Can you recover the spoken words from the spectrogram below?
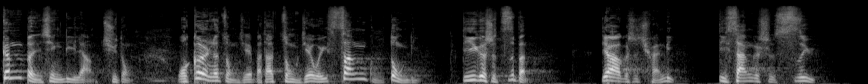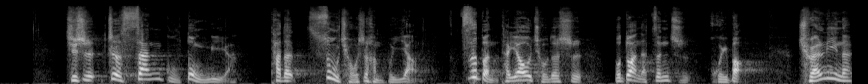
根本性力量驱动？我个人的总结，把它总结为三股动力：第一个是资本，第二个是权力，第三个是私欲。其实这三股动力啊，它的诉求是很不一样的。资本它要求的是不断的增值回报，权力呢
